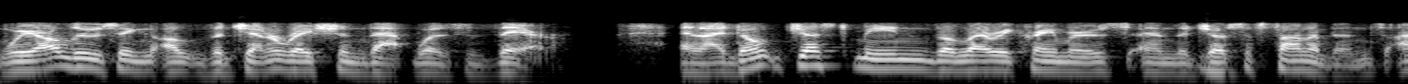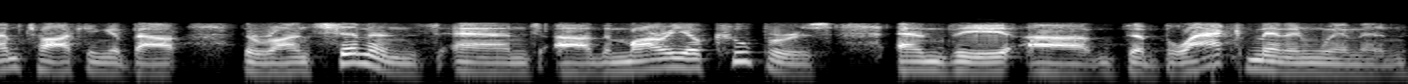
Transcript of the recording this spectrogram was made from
We are losing uh, the generation that was there and I don't just mean the Larry Kramers and the Joseph Sonnabends. I'm talking about the Ron Simmons and uh, the Mario Coopers and the uh, the black men and women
